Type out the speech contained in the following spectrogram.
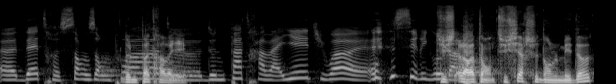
euh, d'être sans emploi, De ne pas travailler. de, de ne pas travailler, tu vois, euh, c'est rigolo. Tu alors attends, tu cherches dans le Médoc,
